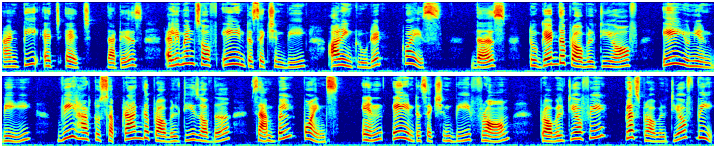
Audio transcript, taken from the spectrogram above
and T H H that is elements of A intersection B are included twice. Thus, to get the probability of A union B, we have to subtract the probabilities of the sample points in A intersection B from probability of A plus probability of B.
